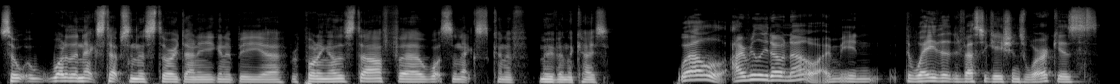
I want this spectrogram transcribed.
So, what are the next steps in this story, Danny? Are you going to be uh, reporting other stuff? Uh, what's the next kind of move in the case? Well, I really don't know. I mean, the way that investigations work is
